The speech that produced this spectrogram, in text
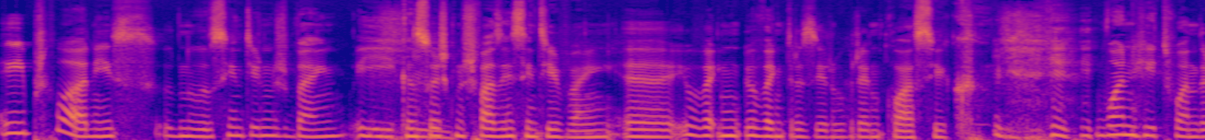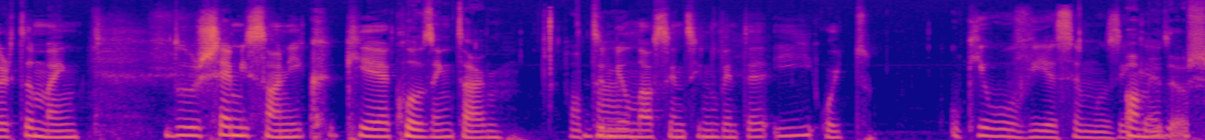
E por falar nisso, no sentir-nos bem e canções que nos fazem sentir bem, eh, eu, venho, eu venho trazer o grande clássico One Hit Wonder também, do Semisonic, que é Closing Time, de Opa, 1998. O que eu ouvi essa música Oh meu Deus!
